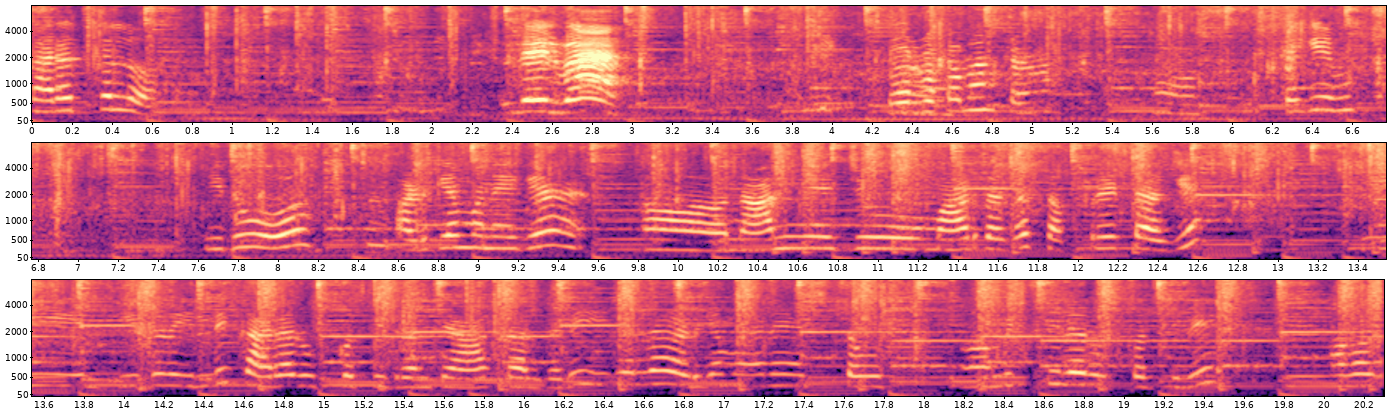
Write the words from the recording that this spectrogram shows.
ಖಾರದ ಕಲ್ಲು ಇಲ್ವಾ ನೋಡ್ಬೇಕಮ್ಮ. ತೆಗಿಯಮ್ಮ ಇದು ಅಡುಗೆ ಮನೆಗೆ ನಾನ್ ವೆಜ್ಜು ಮಾಡಿದಾಗ ಸಪ್ರೇಟಾಗಿ ಈ ಇದು ಇಲ್ಲಿ ಖಾರ ರುಬ್ಕೊತಿದ್ರಂತೆ ಆ ಕಾಲದಲ್ಲಿ ಈಗೆಲ್ಲ ಅಡುಗೆ ಮನೆ ಸ್ಟವ್ ಮಿಕ್ಸಿಲೇ ರುಬ್ಕೊತೀವಿ ಆವಾಗ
